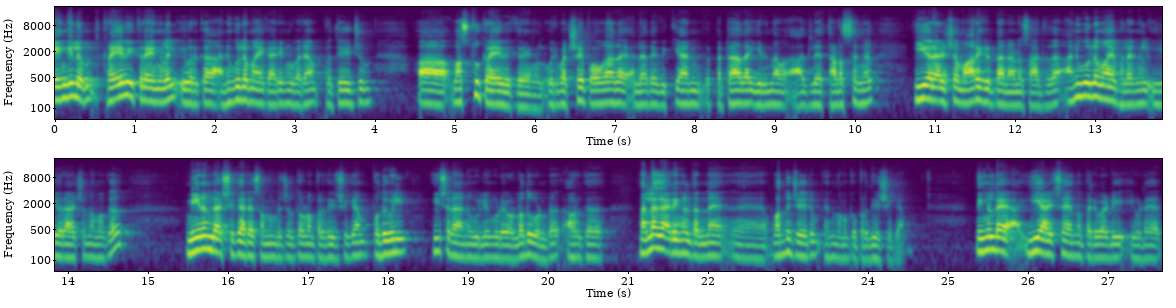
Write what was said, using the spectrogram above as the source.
എങ്കിലും ക്രയവിക്രയങ്ങളിൽ ഇവർക്ക് അനുകൂലമായ കാര്യങ്ങൾ വരാം. പ്രത്യേകിച്ചും വസ്തു ക്രയവിക്രയങ്ങൾ. ഒരു പക്ഷേ പോകാതെ അല്ലാതെ വിൽക്കാൻ പറ്റാതെ ഇരുന്ന അതിലെ തടസ്സങ്ങൾ ഈ ഒരാഴ്ച മാറിക്കിട്ടാനാണ് സാധ്യത. അനുകൂലമായ ഫലങ്ങൾ ഈ ഒരാഴ്ച നമുക്ക് മീനൻ രാശിക്കാരെ സംബന്ധിച്ചിടത്തോളം പ്രതീക്ഷിക്കാം. പൊതുവിൽ ഈശ്വരാനുകൂല്യം കൂടെ ഉള്ളതുകൊണ്ട് അവർക്ക് നല്ല കാര്യങ്ങൾ തന്നെ വന്നു ചേരും എന്ന് നമുക്ക് പ്രതീക്ഷിക്കാം. നിങ്ങളുടെ ഈ ആഴ്ച എന്ന പരിപാടി ഇവിടെ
